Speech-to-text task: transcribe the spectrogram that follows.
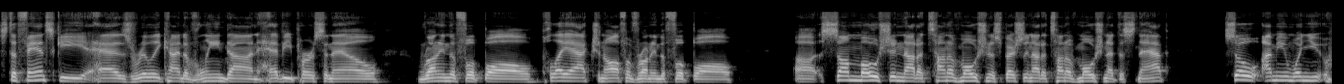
Stefanski has really kind of leaned on heavy personnel, running the football, play action off of running the football, uh, some motion, not a ton of motion, especially not a ton of motion at the snap. So, I mean, when you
